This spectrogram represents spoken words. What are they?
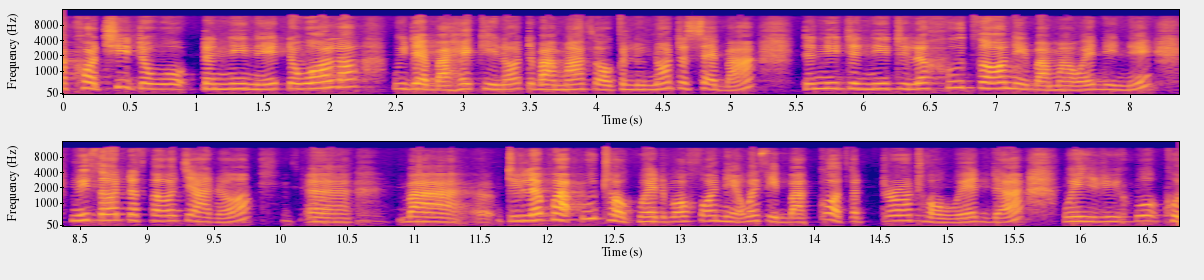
အခေါ်ချီတဝတနီနေတဝလာဝိတဲ့ဘာဟက်ကီလောတဘာမသောကလူနော့တဆက်ပါတနီတနီတလခူသောနေပါမဝဲဒီနေနွိသောတသောကြတော့အဲဘာဒီလပဥထောခွဲတဘောခေါ်နေဝဲစီဘာကော့တတရထောဝဲဒါဝေရီကိုခု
